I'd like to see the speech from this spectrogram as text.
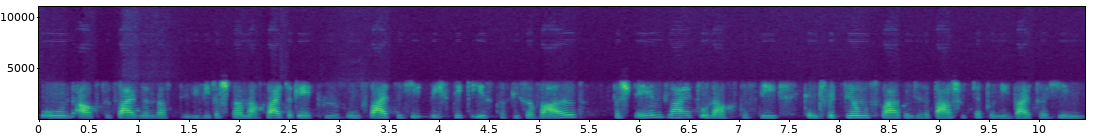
und auch zu zeigen, dass die Widerstand auch weitergeht und uns weiterhin wichtig ist, dass dieser Wald bestehen bleibt und auch, dass die Gentrifizierungsfrage und diese Bauschutzdeponie weiterhin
